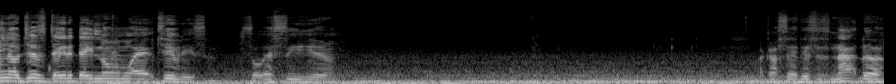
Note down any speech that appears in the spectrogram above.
You know, just day-to-day -day normal activities. So let's see here. Like I said, this is not the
